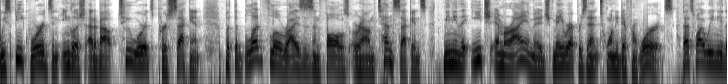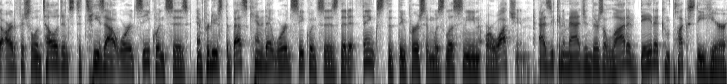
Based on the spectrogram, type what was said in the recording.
We speak words in English at about 2 words per second, but the blood flow rises and falls around 10 seconds, meaning that each MRI image may represent 20 different words. That's why we need the artificial intelligence to tease out word sequences and produce the best candidate word sequences that it thinks that the person was listening or watching. As you can imagine, there's a lot of data complexity here,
